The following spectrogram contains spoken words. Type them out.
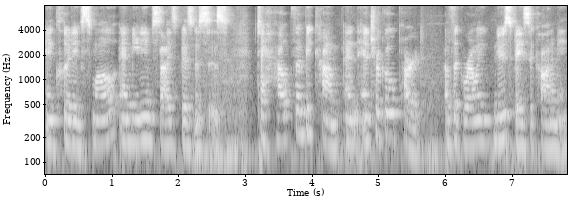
including small and medium sized businesses, to help them become an integral part of the growing new space economy.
